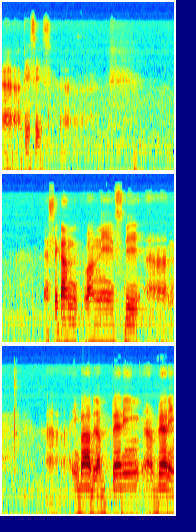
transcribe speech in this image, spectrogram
uh, pieces. The second one is the uh, uh, involved a bearing, uh, bearing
